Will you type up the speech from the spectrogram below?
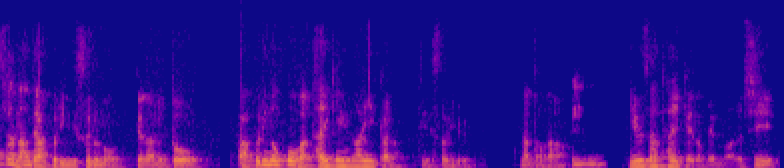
じゃあなんでアプリにするのってなると、アプリの方が体験がいいからっていう、そういう、なんだろうな、ユーザー体験の面もあるし、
